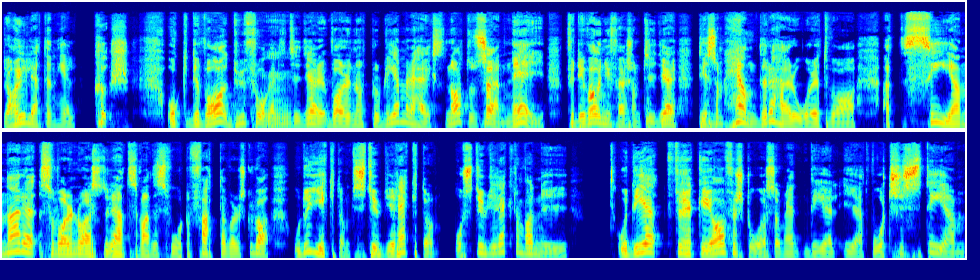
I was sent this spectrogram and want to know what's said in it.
Jag har ju lett en hel kurs. Och det var, du frågade Mm. tidigare, var det något problem med det här externatet? Då sa jag nej, för det var ungefär som tidigare. Det som hände det här året var att senare så var det några studenter som hade svårt att fatta vad det skulle vara. Och då gick de till studierektorn. Och studierektorn var ny. Och det försöker jag förstå som en del i att vårt system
